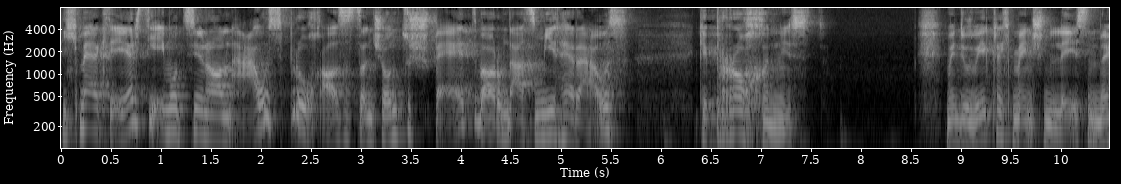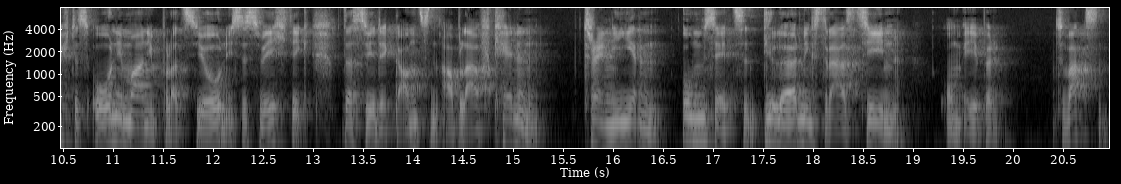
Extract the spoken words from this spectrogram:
Ich merkte erst die emotionalen Ausbruch, als es dann schon zu spät war und aus mir heraus gebrochen ist. Wenn du wirklich Menschen lesen möchtest ohne Manipulation, ist es wichtig, dass wir den ganzen Ablauf kennen, trainieren, umsetzen, die Learnings daraus ziehen, um eben zu wachsen.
